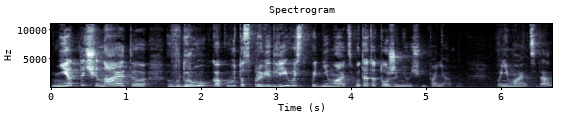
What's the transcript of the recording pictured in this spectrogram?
Нет, начинает э, вдруг какую-то справедливость поднимать. Вот это тоже не очень понятно. Понимаете, да?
